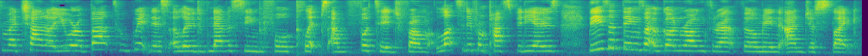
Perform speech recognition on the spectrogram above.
to my channel. You are about to witness a load of never seen before clips and footage from lots of different past videos. These are things that have gone wrong throughout filming and just like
